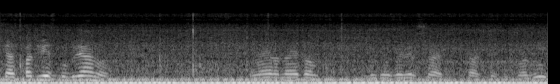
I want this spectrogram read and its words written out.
Сейчас подвеску гляну. И, наверное, на этом будем завершать. Так, сейчас сложусь.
